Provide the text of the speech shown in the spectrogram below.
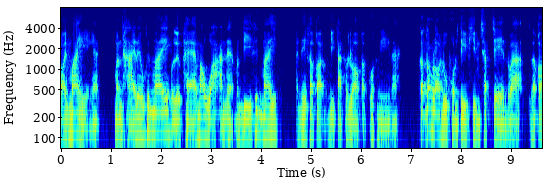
รอยไหม้อย่างเงี้ยมันหายเร็วขึ้นไหมหรือแผลเบาหวานเนี่ยมันดีขึ้นไหมอันนี้เขาก็มีการทดลองกับพวกนี้นะก็ต้องรอดูผลตีพิมพ์ชัดเจนว่า แล้วก็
